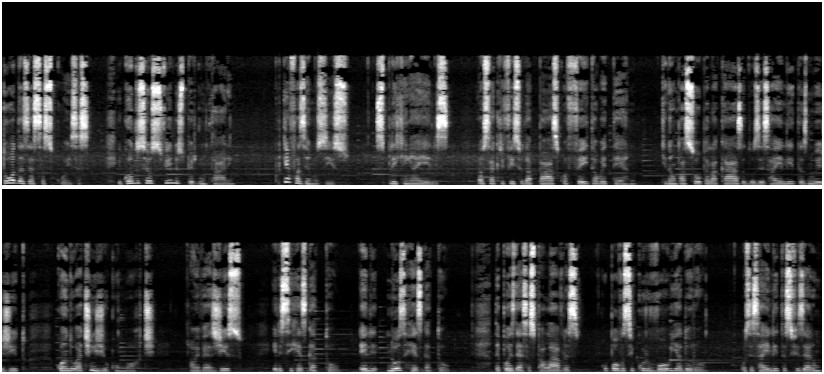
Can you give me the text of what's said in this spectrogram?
todas essas coisas. E quando seus filhos perguntarem: Por que fazemos isso? Expliquem a eles: É o sacrifício da Páscoa feita ao Eterno, que não passou pela casa dos israelitas no Egito quando o atingiu com morte. Ao invés disso, ele se resgatou, ele nos resgatou. Depois dessas palavras, o povo se curvou e adorou. Os israelitas fizeram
